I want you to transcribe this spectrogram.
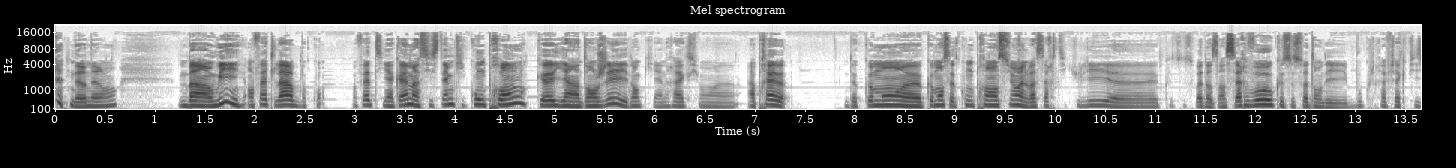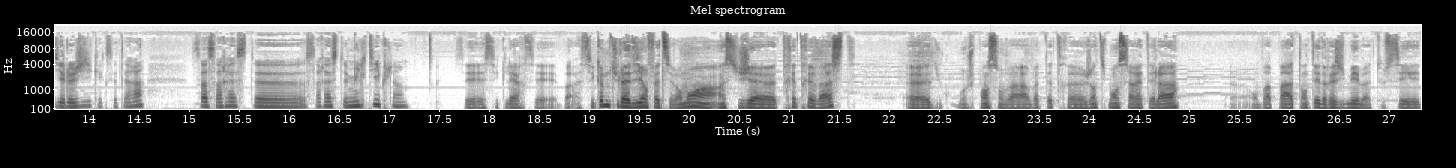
dernièrement, ben oui, en fait, l'arbre, en fait, il y a quand même un système qui comprend qu'il y a un danger et donc il y a une réaction. euh. Après, de comment, euh, comment cette compréhension elle va s'articuler, euh, que ce soit dans un cerveau, que ce soit dans des boucles réflexes physiologiques, etc. Ça, ça reste, euh, ça reste multiple. C'est clair, c'est bah, c'est comme tu l'as dit, en fait, c'est vraiment un, sujet euh, très très vaste. Euh, du coup, bon, je pense qu'on va, on va peut-être euh, gentiment s'arrêter là. On va pas tenter de résumer bah, toutes ces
